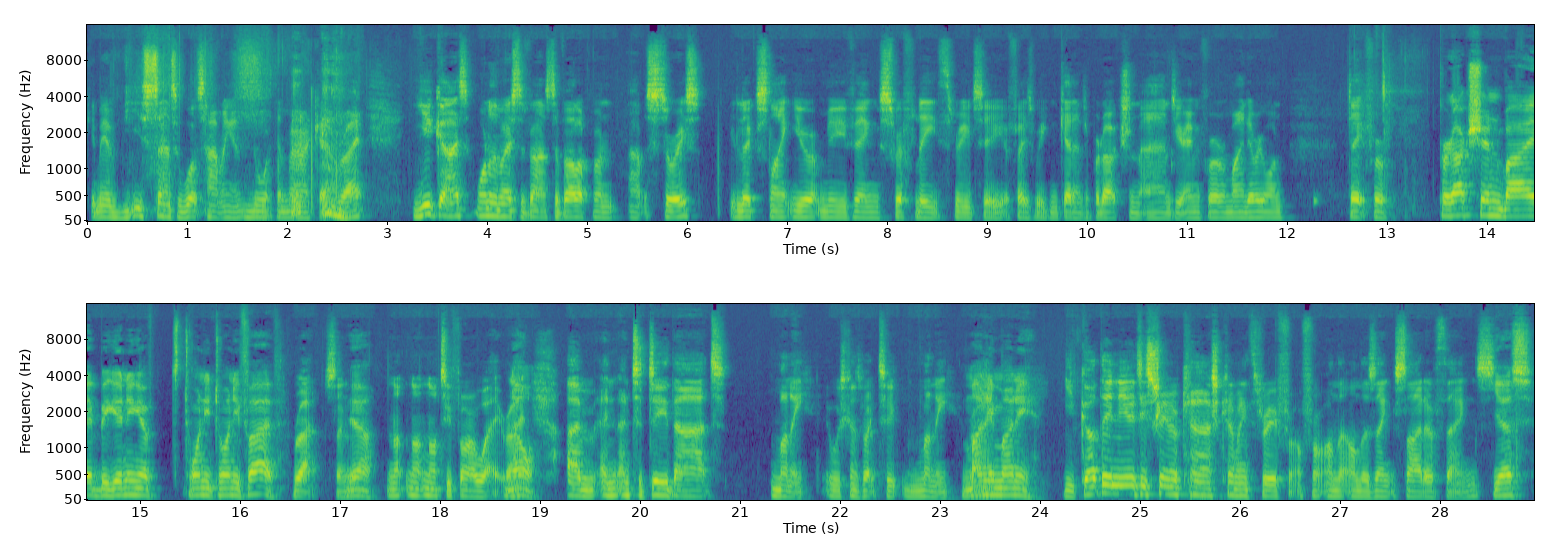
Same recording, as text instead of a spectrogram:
Give me a sense of what's happening in North America. right. You guys, one of the most advanced development uh, stories it looks like you're moving swiftly through to a phase where you can get into production and you're aiming for, remind everyone, date for production by beginning of 2025. Right. So yeah. not, not, not too far away, right? No. Um, and, and to do that, money. It always comes back to money. Money, right? money. You've got the annuity stream of cash coming through from, from on the on the zinc side of things. Yes.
